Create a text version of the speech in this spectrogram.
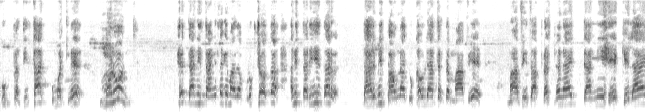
खूप प्रतिसाद उमटले म्हणून हे त्यांनी सांगितलं की माझा वृक्ष होता आणि तरीही जर धार्मिक भावना दुखावल्या असेल तर माफी माफीचा प्रश्न नाही. त्यांनी हे केलाय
